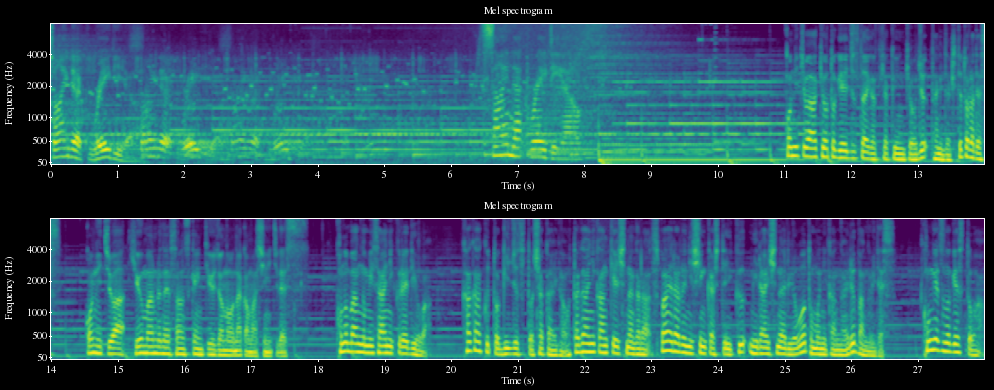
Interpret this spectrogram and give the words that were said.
Cynic Radio. Cynic Radio. Cynic Radio. こんにちは。京都芸術大学客員教授谷崎テトラです。こんにちは。ヒューマンルネサンス研究所の中間真一です。この番組サイニックレディオは科学と技術と社会がお互いに関係しながらスパイラルに進化していく未来シナリオを共に考える番組です。今月のゲストは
